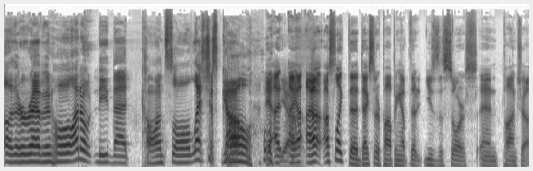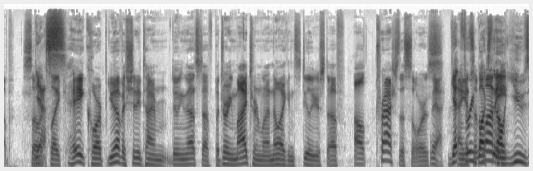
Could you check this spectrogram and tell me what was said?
other rabbit hole. I don't need that console. Let's just go. Yeah, I, Yeah. I, I also like the decks that are popping up that use the source and pawn shop. So Yes. it's like, hey, Corp, you have a shitty time doing that stuff, but during my turn, when I know I can steal your stuff, I'll trash the source. Yeah, get and three some bucks money that I'll use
